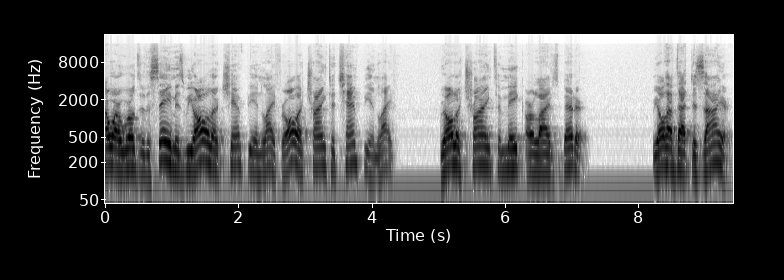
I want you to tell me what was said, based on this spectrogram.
how our worlds are the same is we all are champion life. We all are trying to champion life. We all are trying to make our lives better. We all have that desire.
